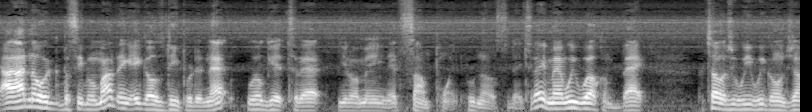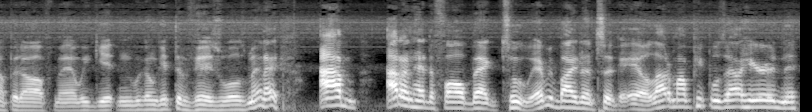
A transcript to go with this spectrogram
I, I know, but see, but my thing, it goes deeper than that. We'll get to that, you know what I mean, at some point. Who knows today? Today, man, we welcome back. I told you we we gonna jump it off, man. We getting we gonna get the visuals, man. I, I'm I done had to fall back too. Everybody done took the L. A lot of my people's out here in the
